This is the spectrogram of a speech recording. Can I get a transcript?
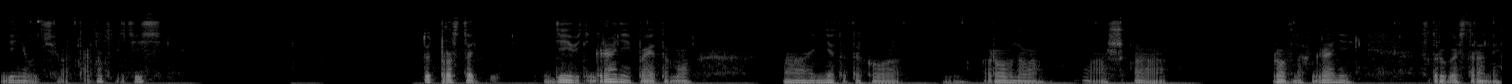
где-нибудь вот так вот здесь. Тут просто 9 граней поэтому а, нету такого ровного аж а, ровных граней с другой стороны.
